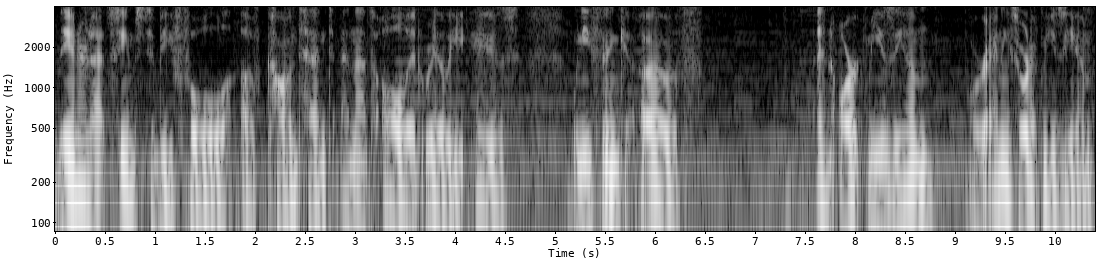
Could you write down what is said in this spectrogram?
The internet seems to be full of content, and that's all it really is. When you think of an art museum or any sort of museum,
